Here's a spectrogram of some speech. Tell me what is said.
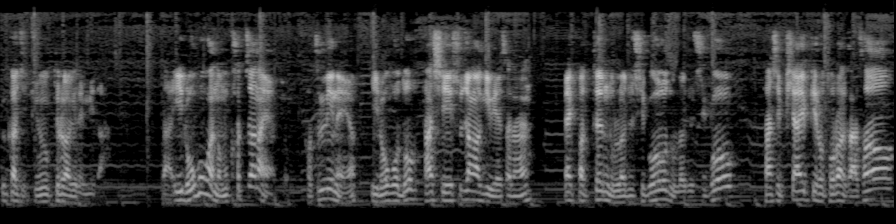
끝까지 쭉 들어가게 됩니다. 자, 이 로고가 너무 컸잖아요. 좀 거슬리네요. 이 로고도 다시 수정하기 위해서는 백 버튼 눌러주시고 눌러주시고 다시 PIP로 돌아가서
